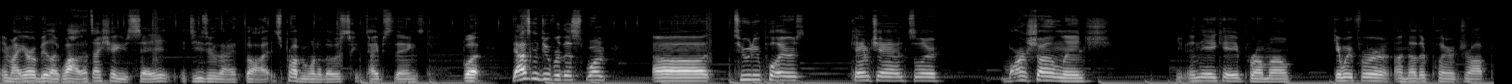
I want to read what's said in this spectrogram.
in my ear, I'd be like, wow, that's actually how you say it. It's easier than I thought. It's probably one of those types of things. But that's gonna do for this one. Uh, two new players, Kam Chancellor Marshawn Lynch in the AKA promo. Can't wait for another player drop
